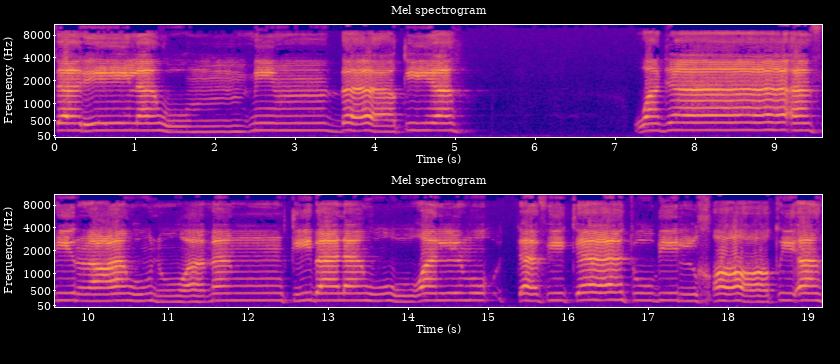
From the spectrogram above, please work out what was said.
تري لهم من باقية. وجاء فرعون ومن قبله والمؤتفكات بالخاطئة.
